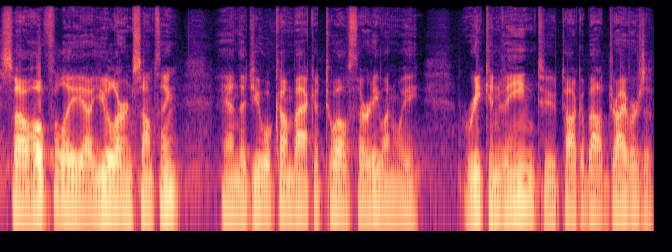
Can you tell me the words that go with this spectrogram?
so hopefully uh, you learned something and that you will come back at 12:30 when we reconvene to talk about drivers of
